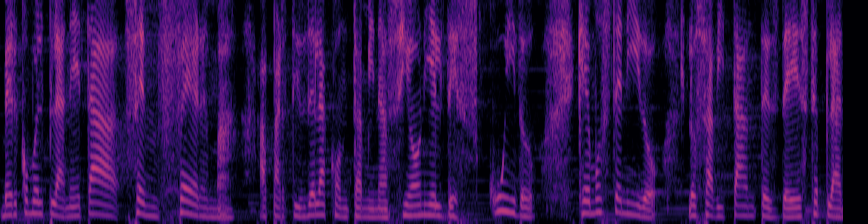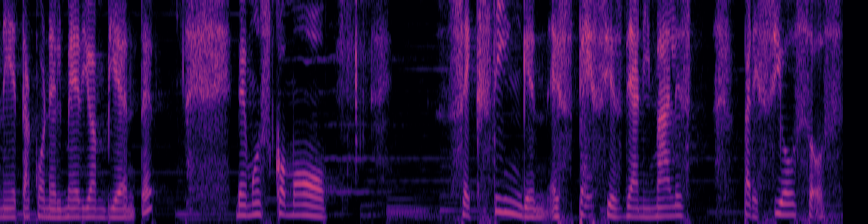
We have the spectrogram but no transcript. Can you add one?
ver cómo el planeta se enferma a partir de la contaminación y el descuido que hemos tenido los habitantes de este planeta con el medio ambiente. Vemos cómo se extinguen especies de animales preciosos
